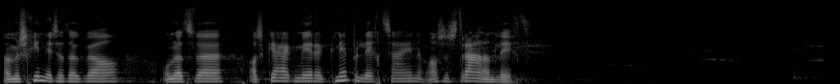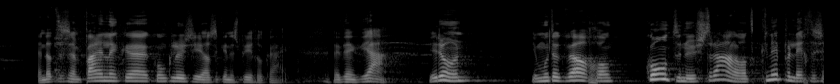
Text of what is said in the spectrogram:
Maar misschien is dat ook wel omdat we als kerk meer een knipperlicht zijn als een stralend licht. En dat is een pijnlijke conclusie als ik in de spiegel kijk. Ik denk, ja, Jeroen, je moet ook wel gewoon continu stralen, want knipperlicht is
